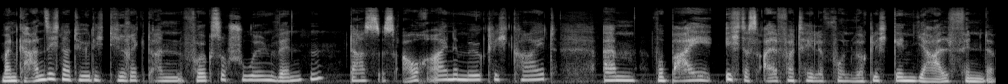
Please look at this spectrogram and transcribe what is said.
Man kann sich natürlich direkt an Volkshochschulen wenden. Das ist auch eine Möglichkeit, ähm, wobei ich das Alpha-Telefon wirklich genial finde.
